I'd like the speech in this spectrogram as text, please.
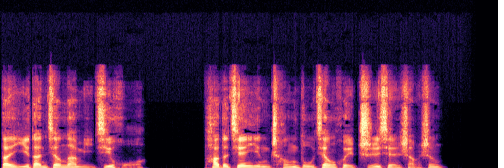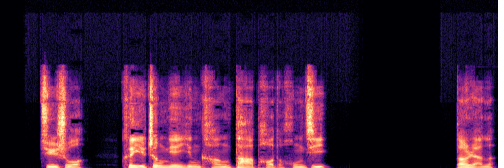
但一旦将纳米激活，它的坚硬程度将会直线上升。据说可以正面硬扛大炮的轰击。当然了，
